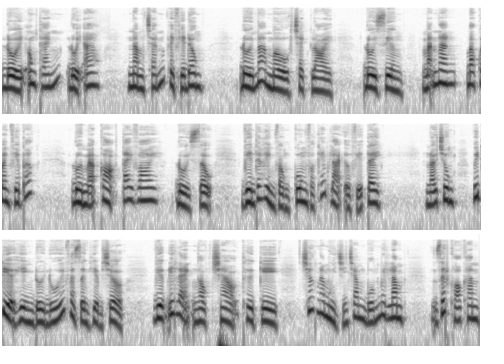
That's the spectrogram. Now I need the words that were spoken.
đồi Ông Thánh, đồi Ao nằm chắn về phía đông, đồi Ma Màu, Trạch Lòi, đồi Giềng, Mã Năng bao quanh phía bắc, đồi Mã Cọ, Tai Voi, đồi Sậu viên theo hình vòng cung và khép lại ở phía tây. Nói chung, với địa hình đồi núi và rừng hiểm trở, việc đi lại Ngọc Trạo thời kỳ trước năm 1945 rất khó khăn,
